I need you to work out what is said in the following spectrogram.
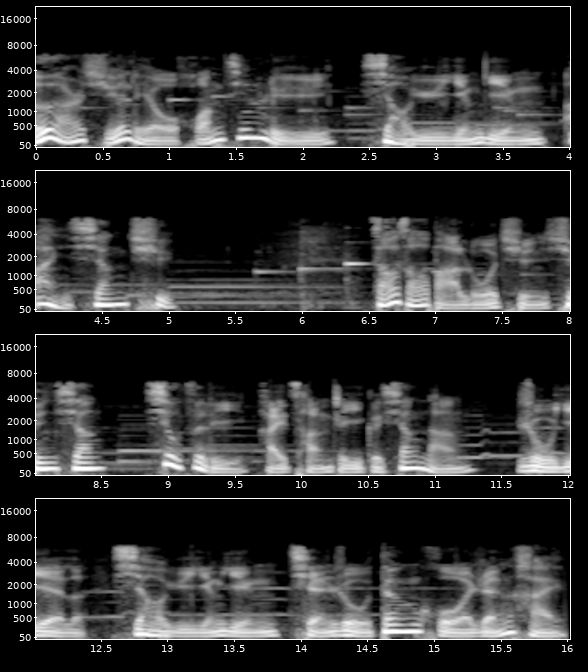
蛾儿雪柳黄金缕，笑语盈盈暗香去。早早把罗裙熏香，袖子里还藏着一个香囊。入夜了，笑语盈盈潜入灯火人海。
